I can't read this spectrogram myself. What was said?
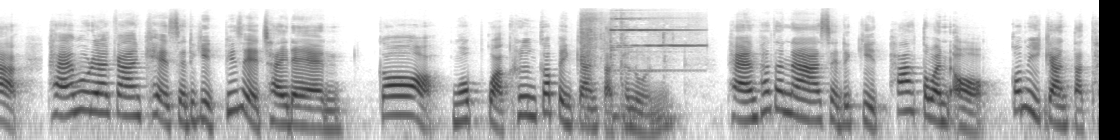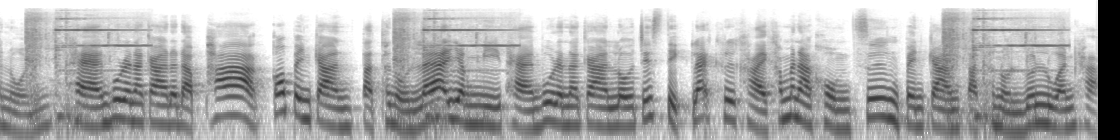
าก แผนบูรณาการเขตเศรษฐกิจพิเศษชายแดน ก็งบกว่าครึ่งก็เป็นการตัดถนน แผนพัฒนาเศรษฐกิจภาคตะวันออกก็มีการตัดถนน แผนบูรณาการระดับภาคก็เป็นการตัดถนนและยังมีแผนบูรณาการโลจิสติก และเครือข่ายคมนาคม ซึ่งเป็นการตัดถนนล้วนๆค่ะ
